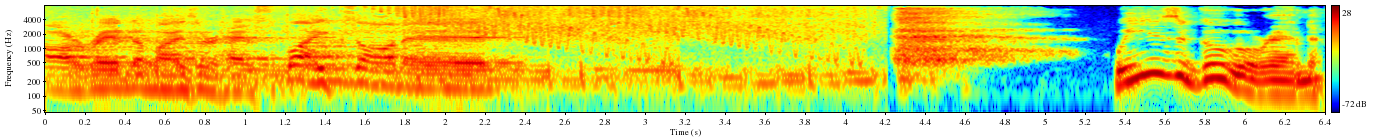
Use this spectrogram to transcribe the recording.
Our randomizer has spikes on it. We use a Google random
